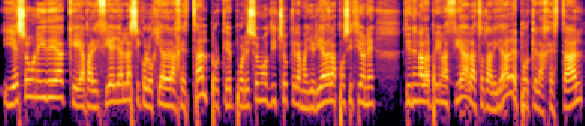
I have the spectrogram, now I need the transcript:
y eso es una idea que aparecía ya en la psicología de la gestal, porque por eso hemos dicho que la mayoría de las posiciones tienden a dar primacía a las totalidades, porque la gestal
